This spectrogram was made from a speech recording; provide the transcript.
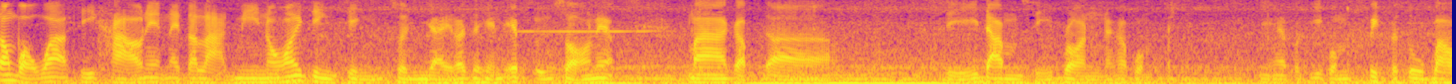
ต้องบอกว่าสีขาวเนี่ยในตลาดมีน้อยจริง ๆ ส่วนใหญ่เราจะเห็น F02 เนี่ยมากับสีดำสีบรอนนะครับผม นี่ครับเมื่อกี้ผมปิดประตูเบา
